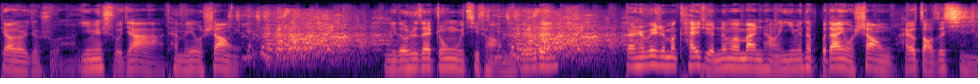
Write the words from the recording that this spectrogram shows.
调调就说，因为暑假他没有上午，你都是在中午起床的，对不对？但是为什么开学那么漫长？因为它不但有上午，还有早自习。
